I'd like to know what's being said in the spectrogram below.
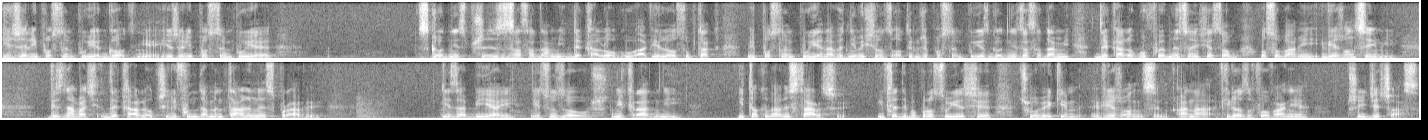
jeżeli postępuje godnie, jeżeli postępuje zgodnie z, z zasadami dekalogu, a wiele osób tak postępuje, nawet nie myśląc o tym, że postępuje zgodnie z zasadami dekalogu, w pewnym sensie są osobami wierzącymi. Wyznawać dekalog, czyli fundamentalne sprawy. Nie zabijaj, nie cudzołóż, nie kradnij. I to chyba wystarczy. I wtedy po prostu jest się człowiekiem wierzącym, a na filozofowanie przyjdzie czas.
